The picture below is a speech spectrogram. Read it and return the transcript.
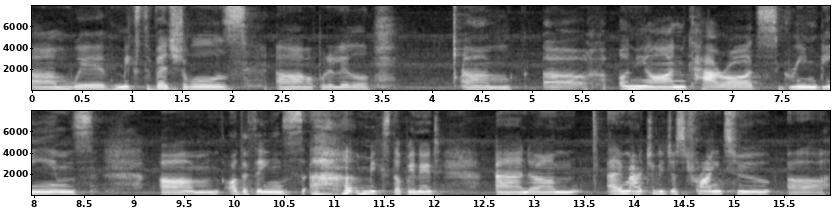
um, with mixed vegetables. Um, I put a little um, uh, onion, carrots, green beans, um, other things mixed up in it. And um, I'm actually just trying to uh,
